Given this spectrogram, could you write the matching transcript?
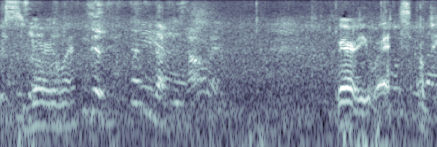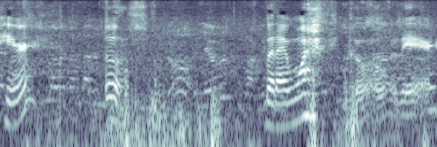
It's very wet. Very wet up here. Ugh. But I want go over there.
